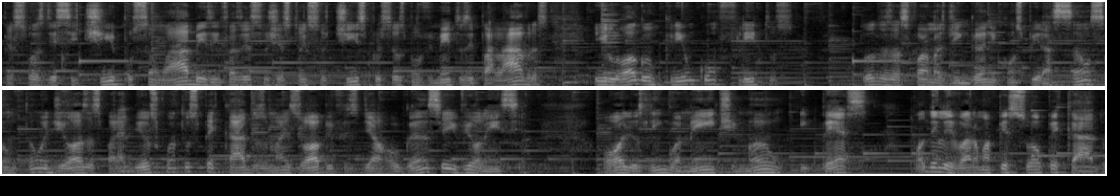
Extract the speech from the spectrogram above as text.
Pessoas desse tipo são hábeis em fazer sugestões sutis por seus movimentos e palavras e logo criam conflitos. Todas as formas de engano e conspiração são tão odiosas para Deus quanto os pecados mais óbvios de arrogância e violência. Olhos, língua, mente, mão e pés podem levar uma pessoa ao pecado.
